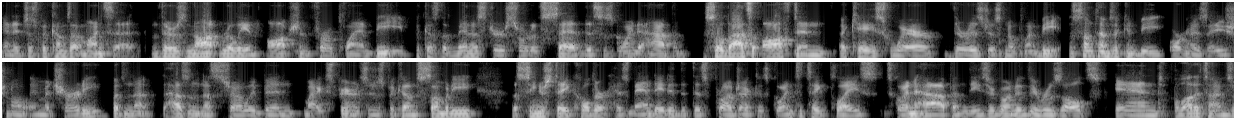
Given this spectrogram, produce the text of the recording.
and it just becomes that mindset. There's not really an option for a plan B because the minister sort of said this is going to happen. So that's often a case where there is just no plan B. Sometimes it can be organizational immaturity, but that hasn't necessarily been my experience. It just becomes somebody a senior stakeholder has mandated that this project is going to take place. It's going to happen. These are going to be the results. And a lot of times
